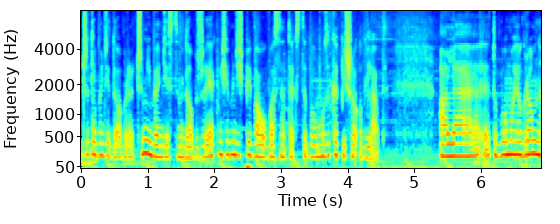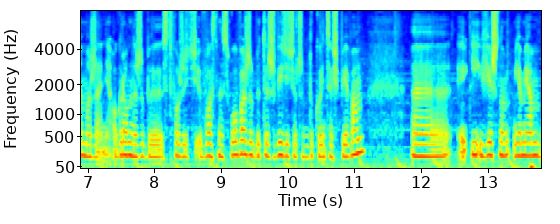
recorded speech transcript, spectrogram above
Czy to mhm. będzie dobre, czy mi będzie z tym dobrze, jak mi się będzie śpiewało własne teksty, bo muzykę piszę od lat ale to było moje ogromne marzenie. Ogromne, żeby stworzyć własne słowa, żeby też wiedzieć, o czym do końca śpiewam. E, I, wiesz, no, ja miałam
